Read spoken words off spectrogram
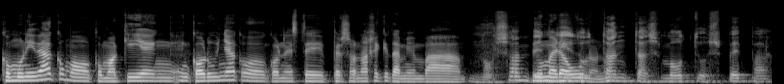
comunidad, como, como aquí en, en Coruña con, con este personaje que también va Nos han número vendido uno, ¿no? tantas motos, Pepa.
